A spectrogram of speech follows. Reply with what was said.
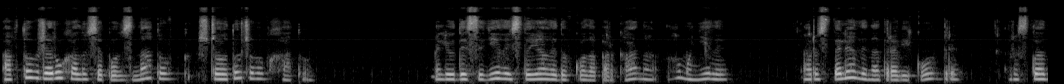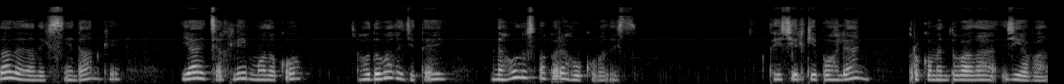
Авто вже рухалося повз натовп, що оточував хату. Люди сиділи й стояли довкола паркана, гомоніли, розстеляли на траві ковдри, розкладали на них сніданки, яйця, хліб, молоко, годували дітей, неголосно перегукувались. Ти тільки поглянь, прокоментувала Єва,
